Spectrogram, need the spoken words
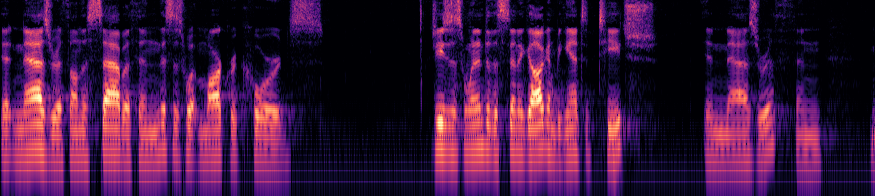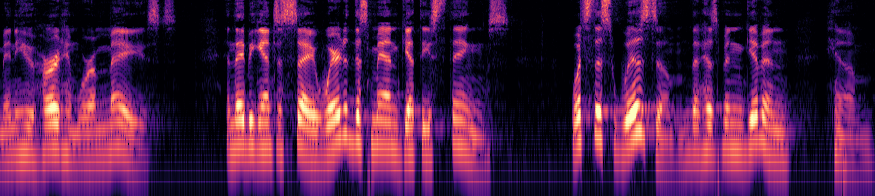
at Nazareth on the Sabbath, and this is what Mark records. Jesus went into the synagogue and began to teach in Nazareth, and many who heard him were amazed. And they began to say, Where did this man get these things? What's this wisdom that has been given him?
